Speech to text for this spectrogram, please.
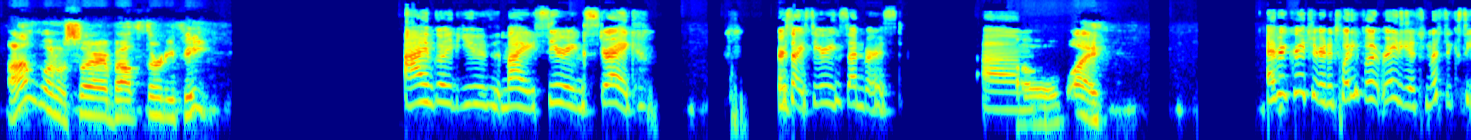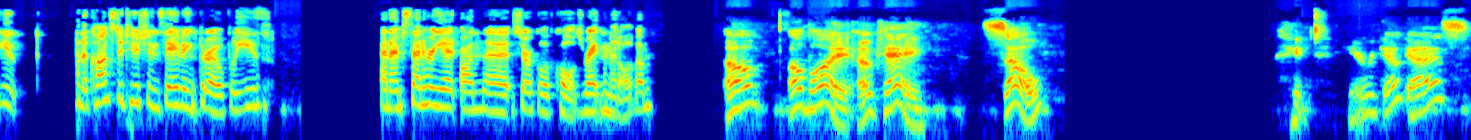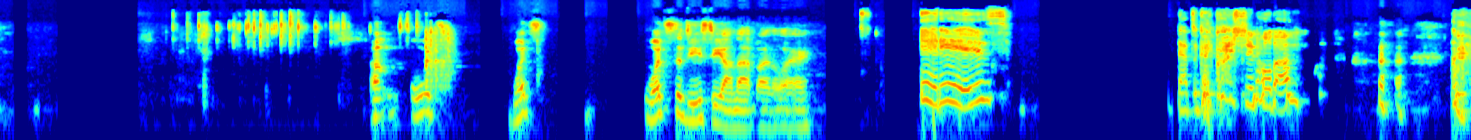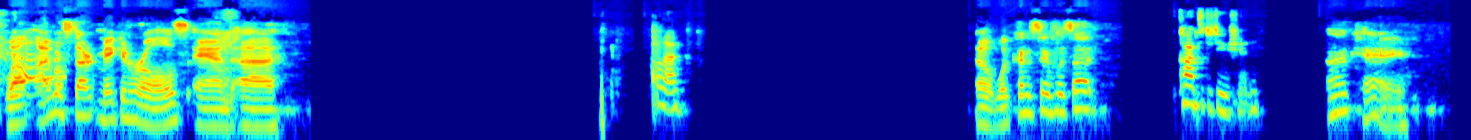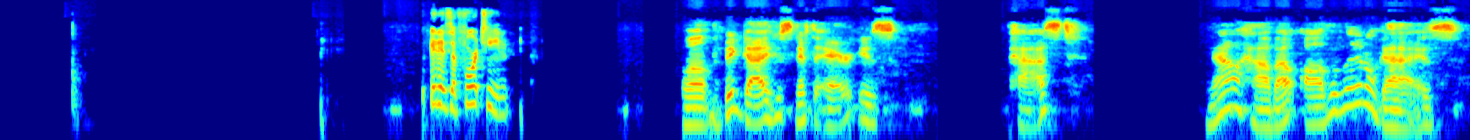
I'm going to say about thirty feet. I'm going to use my searing strike. Or sorry, searing sunburst. Um, oh boy! Every creature in a 20 foot radius must succeed on a constitution saving throw, please. And I'm centering it on the circle of coals, right in the middle of them. Oh oh boy! Okay, so here we go, guys. Um, what's what's what's the DC on that, by the way? It is. That's a good question. Hold on. Well, I will start making rolls, and uh, Hold on. oh, what kind of save was that? Constitution. Okay. It is a 14. Well, the big guy who sniffed the air is passed. Now, how about all the little guys?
